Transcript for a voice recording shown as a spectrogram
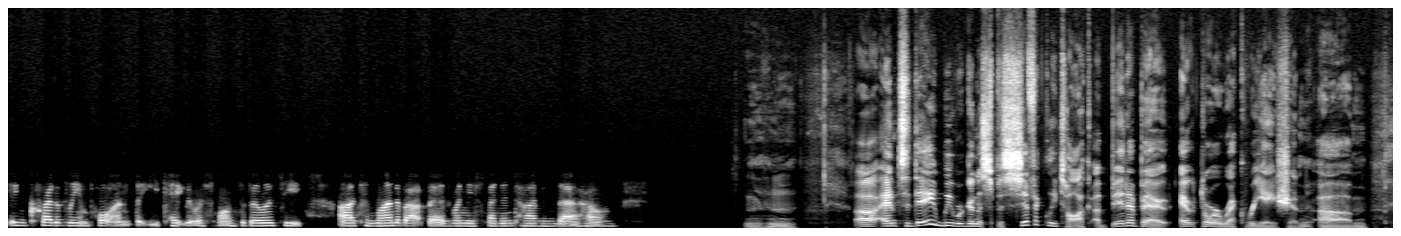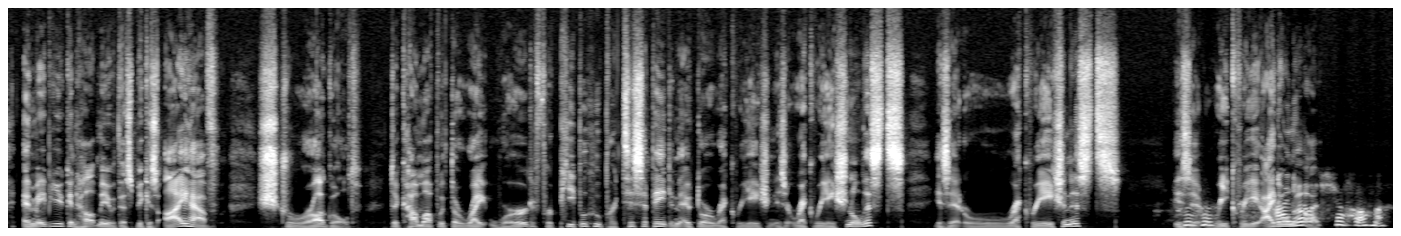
incredibly important that you take the responsibility uh, to learn about bears when you're spending time in their home. Hmm. Uh, and today we were going to specifically talk a bit about outdoor recreation. Um, and maybe you can help me with this because I have struggled to come up with the right word for people who participate in outdoor recreation. Is it recreationalists? Is it recreationists? Is it recreate? I don't I'm know. Not sure.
